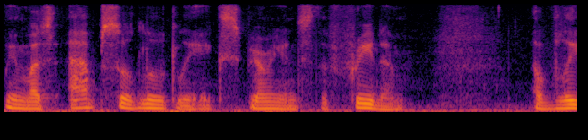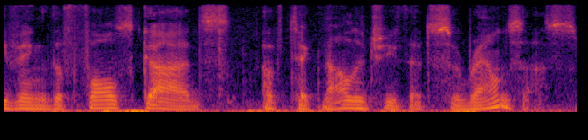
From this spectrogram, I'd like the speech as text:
we must absolutely experience the freedom of leaving the false gods of technology that surrounds us,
